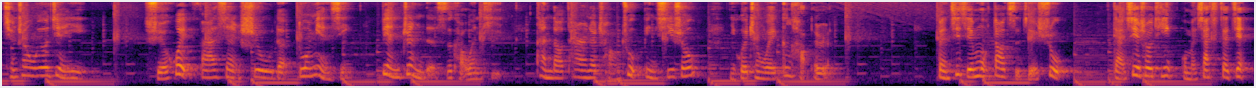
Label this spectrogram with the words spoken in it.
前程无忧建议，学会发现事物的多面性，辩证的思考问题，看到他人的长处并吸收，你会成为更好的人。本期节目到此结束，感谢收听，我们下期再见。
